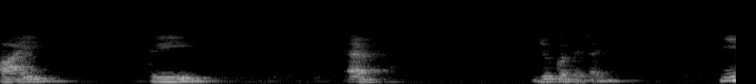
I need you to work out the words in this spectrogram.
five three F যোগ করতে চাই। ই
